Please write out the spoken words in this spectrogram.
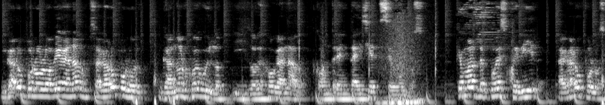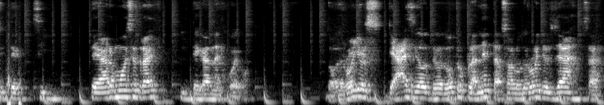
Garoppolo lo había ganado. O sea, Garoppolo ganó el juego y lo, y lo dejó ganado con 37 segundos. ¿Qué más le puedes pedir a Garoppolo si te, si te armó ese drive y te gana el juego? Lo de Rogers ya es de, otro planeta, o sea, lo de Rogers ya, o sea,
